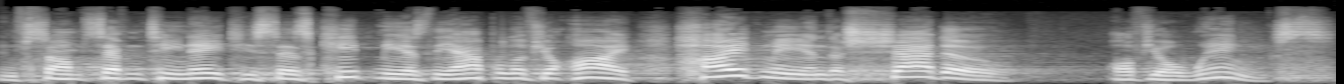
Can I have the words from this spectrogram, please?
In Psalm 17:8 he says, "Keep me as the apple of your eye, hide me in the shadow of your wings."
